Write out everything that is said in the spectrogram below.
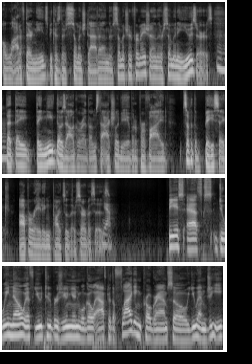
a lot of their needs because there's so much data and there's so much information and there's so many users mm-hmm. that they they need those algorithms to actually be able to provide some of the basic operating parts of their services. Yeah. Theus asks, "Do we know if YouTubers Union will go after the flagging program so UMG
